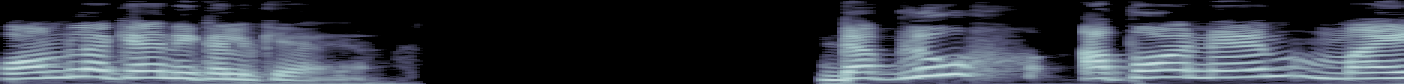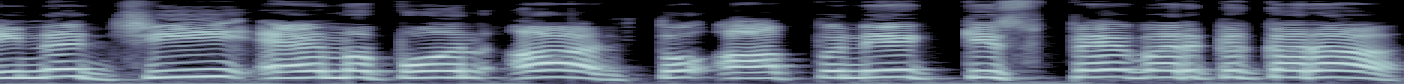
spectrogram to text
फॉर्मूला क्या निकल के आया? W upon M minus G M upon R तो आपने किस पे वर्क करा?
